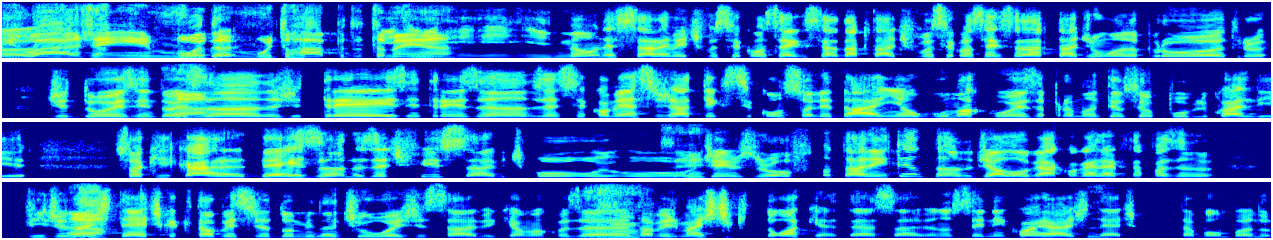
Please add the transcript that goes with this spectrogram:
linguagem muda, muda. muito rápido também, e, é. e- e não necessariamente você consegue se adaptar. Tipo, você consegue se adaptar de um ano para o outro, de dois em dois É. anos, de três em três anos, aí você começa já a ter que se consolidar em alguma coisa para manter o seu público ali. Só que, cara, 10 anos é difícil, sabe? Tipo, o, o. James Rolfe não tá nem tentando dialogar com a galera que tá fazendo vídeo na É. estética que talvez seja dominante hoje, sabe? Que é uma coisa, Uhum. talvez mais TikTok até, sabe? Eu não sei nem qual é a estética que tá bombando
